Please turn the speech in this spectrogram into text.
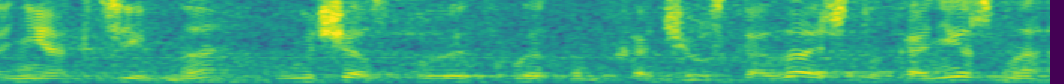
они активно участвуют в этом. Хочу сказать, что, конечно,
